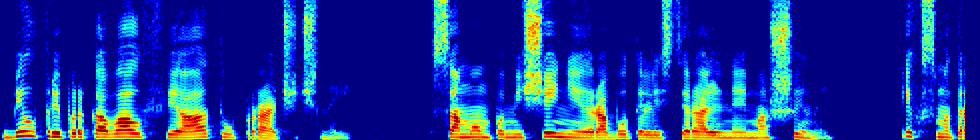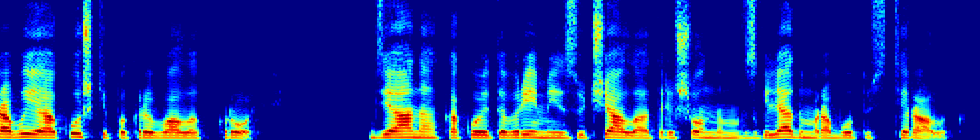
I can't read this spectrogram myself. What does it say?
Билл припарковал «Фиат» у прачечной. В самом помещении работали стиральные машины. Их смотровые окошки покрывала кровь. Диана какое-то время изучала отрешенным взглядом работу стиралок.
